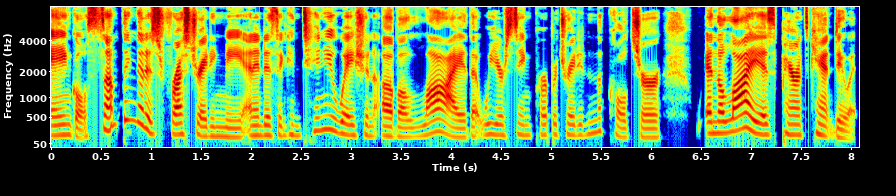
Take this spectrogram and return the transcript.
angle, something that is frustrating me, and it is a continuation of a lie that we are seeing perpetrated in the culture. And the lie is parents can't do it.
